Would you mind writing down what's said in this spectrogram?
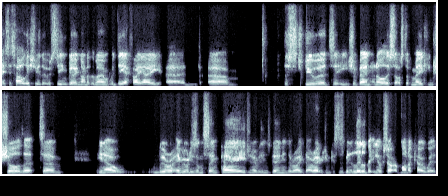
it's this whole issue that we're seeing going on at the moment with the FIA and um, the stewards at each event and all this sort of stuff, making sure that um, you know we're everybody's on the same page and everything's going in the right direction. Because there's been a little bit, you know, sort of Monaco with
